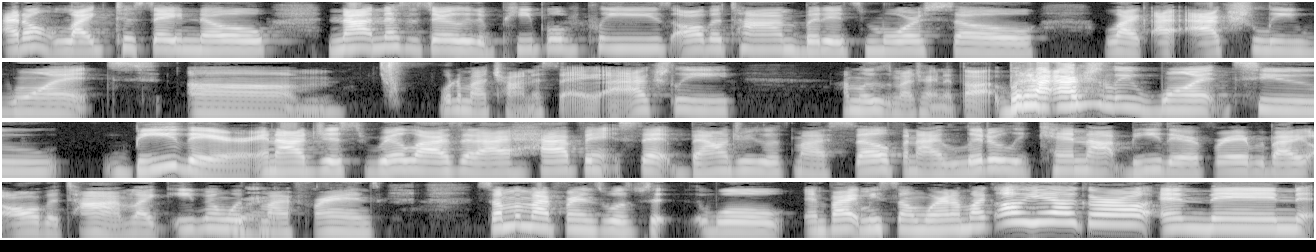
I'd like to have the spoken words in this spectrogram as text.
I don't like to say no, not necessarily to people please all the time, but it's more so like I actually want um what am I trying to say? I actually I'm losing my train of thought, but I actually want to be there. And I just realized that I haven't set boundaries with myself and I literally cannot be there for everybody all the time. Like even with right. my friends, some of my friends will will invite me somewhere and I'm like, "Oh yeah, girl." And then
